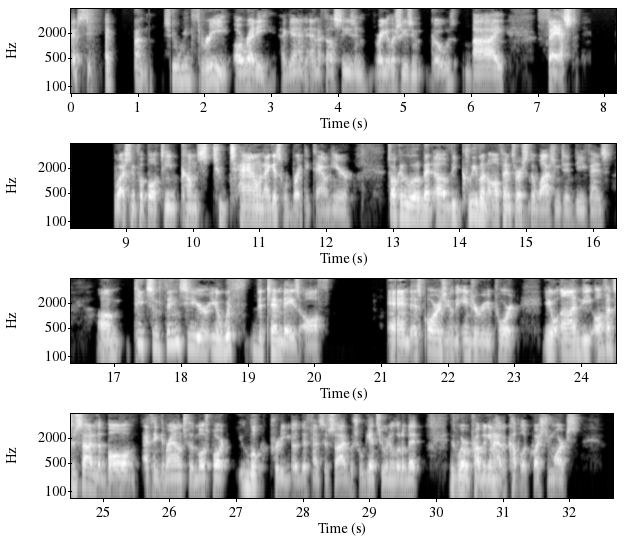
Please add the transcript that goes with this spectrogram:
Pepsi. Again, to week three already. Again, NFL season, regular season goes by fast. Washington football team comes to town. I guess we'll break it down here. Talking a little bit of the Cleveland offense versus the Washington defense. Um, Pete, some things here, you know, with the 10 days off. And as far as, you know, the injury report, you know, on the offensive side of the ball, I think the Browns, for the most part, look pretty good. Defensive side, which we'll get to in a little bit, is where we're probably going to have a couple of question marks,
